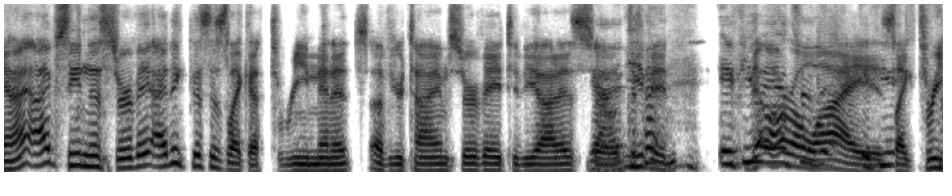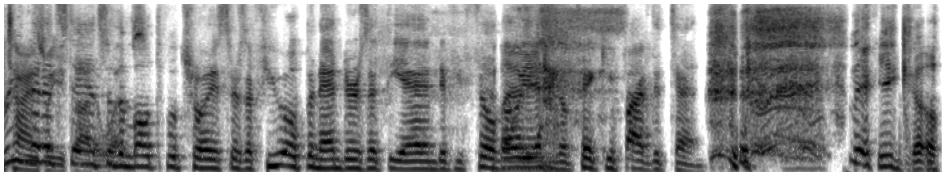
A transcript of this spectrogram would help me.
And I, I've seen this survey. I think this is like a three minutes of your time survey, to be honest. So Yeah, even If you The answer ROI if is you- like three times what minutes you to answer the multiple choice. There's a few open enders at the end. If you fill oh, that Oh, in, it'll take you five to ten. there you go.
